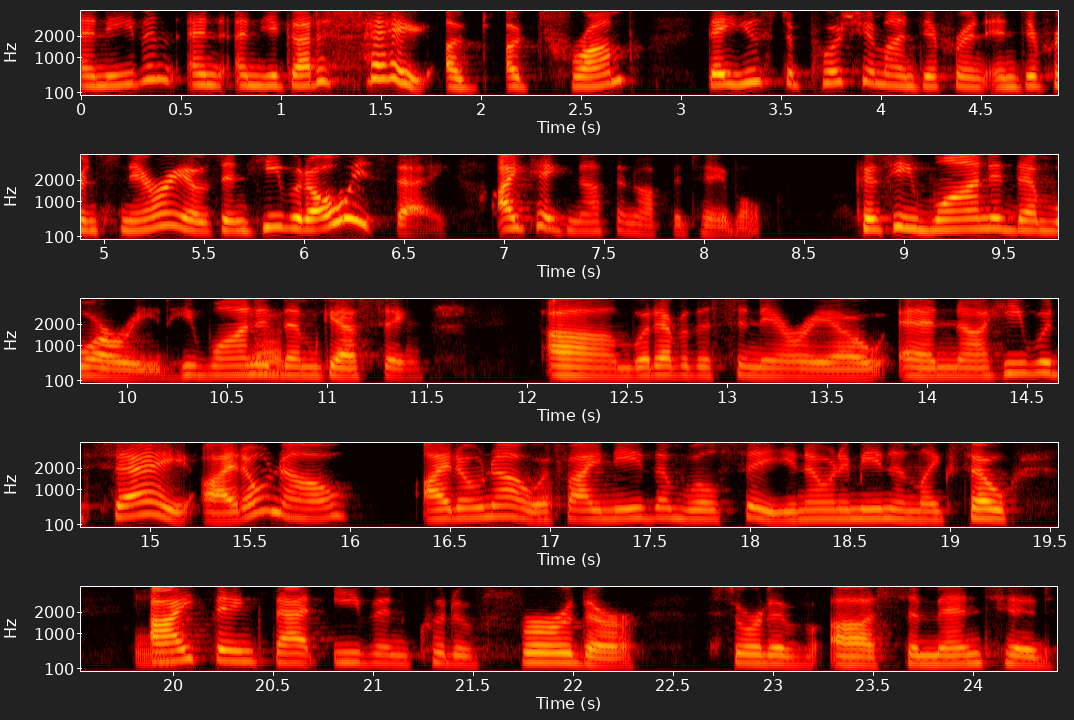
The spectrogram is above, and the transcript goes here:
and even and and you got to say a, a Trump they used to push him on different in different scenarios and he would always say i take nothing off the table because he wanted them worried. He wanted yes. them guessing um, whatever the scenario and uh, he would say i don't know. I don't know. If i need them we'll see. You know what i mean? And like so mm. i think that even could have further sort of uh, cemented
